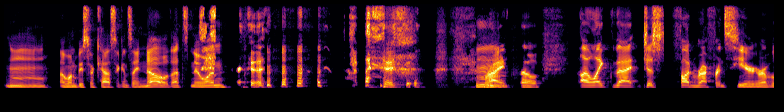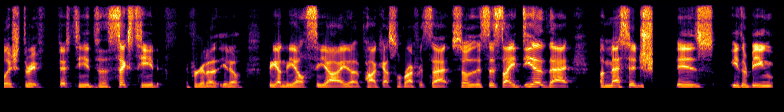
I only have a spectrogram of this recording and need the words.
Hmm. I want to be sarcastic and say, no, that's new one. hmm. Right. So I like that just fun reference here, Revelation 3 15 to 16. If we're going to, you know, be on the LCI uh, podcast, we'll reference that. So it's this idea that a message is either being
